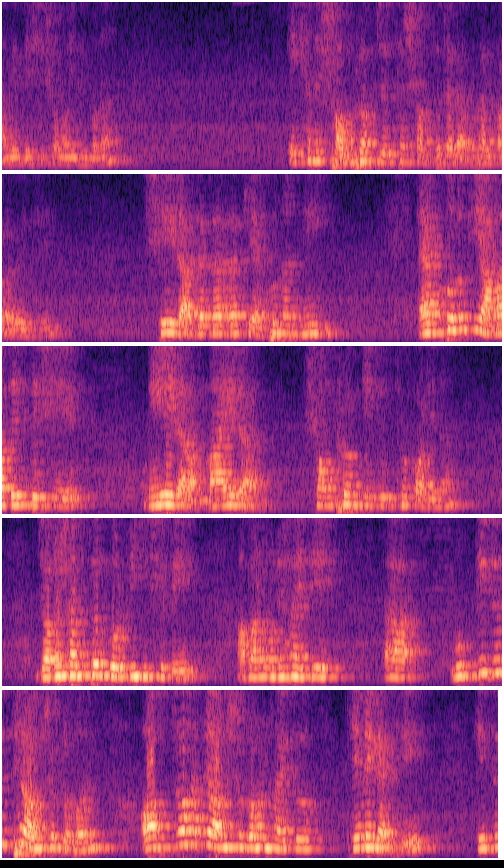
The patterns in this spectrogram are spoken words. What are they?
আমি বেশি সময় দিব না। এখানে সম্ভ্রম যোদ্ধা শব্দটা ব্যবহার করা হয়েছে। সেই রাজাকাররা কি এখন আর নেই? এখনও কি আমাদের দেশের মেয়েরা, মায়েরা সম্ভ্রম নিয়ে যুদ্ধ করে না? জনস্বাস্থ্য কর্মী হিসেবে আমার মনে হয় যে মুক্তিযুদ্ধে অংশগ্রহণ, অস্ত্র হাতে অংশগ্রহণ হয়তো থেমে গেছে, কিন্তু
